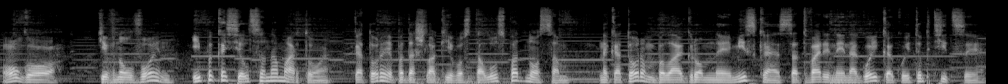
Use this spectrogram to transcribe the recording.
«Ого!» – кивнул воин и покосился на Марту, которая подошла к его столу с подносом, на котором была огромная миска с отваренной ногой какой-то птицы.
